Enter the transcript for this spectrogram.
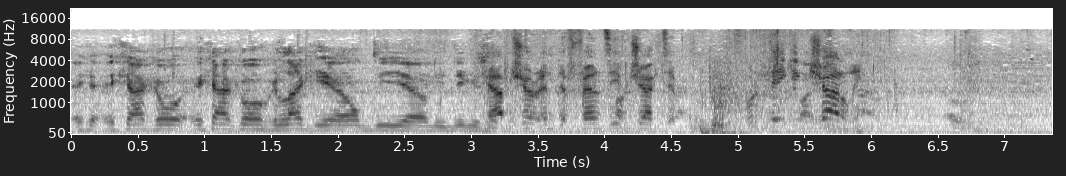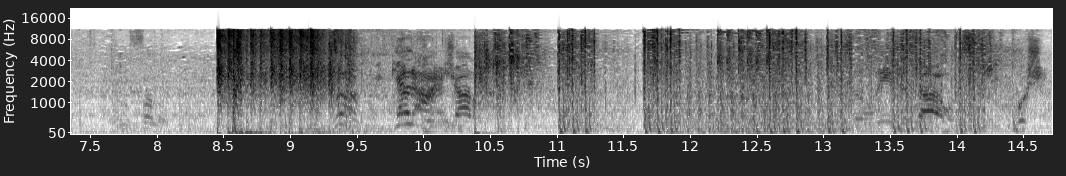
Ik, ik, ga gewoon, ik ga gewoon gelijk hier op die, eh, op die dingen zitten. Capture and defend the objective. We're taking Charlie. Capture Charlie. The lead is ours. Keep pushing.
